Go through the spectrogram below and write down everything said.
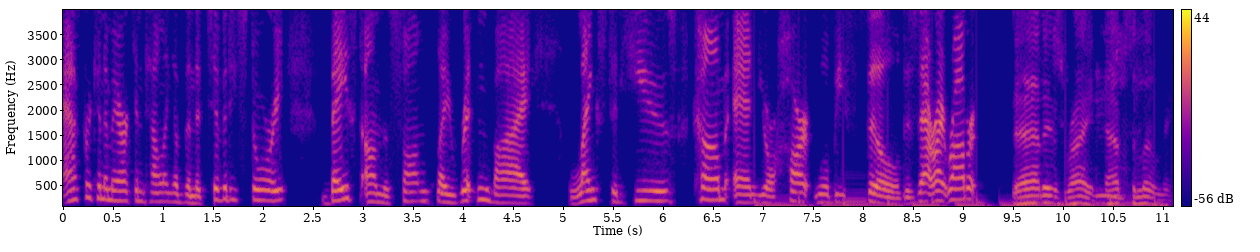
African American telling of the Nativity story based on the song play written by Langston Hughes. Come and your heart will be filled. Is that right, Robert? That is right. Mm. Absolutely.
